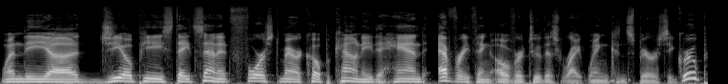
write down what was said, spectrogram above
when the uh, GOP state senate forced Maricopa County to hand everything over to this right wing conspiracy group.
